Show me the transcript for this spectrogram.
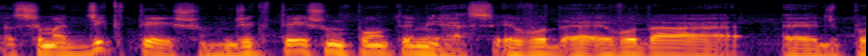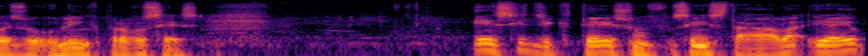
se chama Dictation, dictation.ms. Eu vou, eu vou dar é, depois o link para vocês. Esse Dictation você instala e aí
